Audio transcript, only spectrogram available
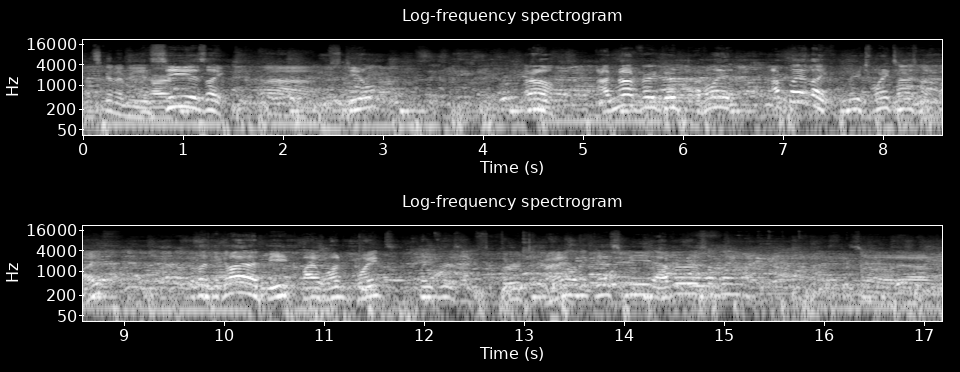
That's going to be and hard. C is like uh, steal. I don't know. I'm not very good. I've only I've played like maybe 20 times in my life. But like the guy I beat by one point, playing for his like third time, I guess me ever or something. So yeah.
